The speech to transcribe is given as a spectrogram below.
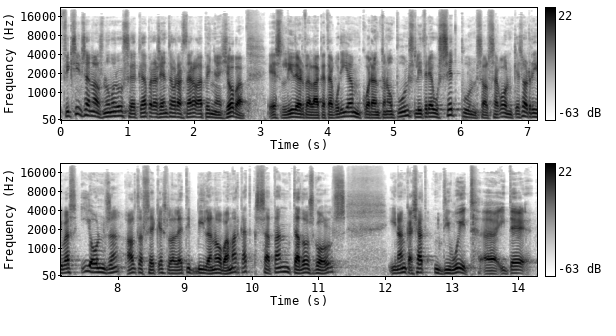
Fixin-se en els números que presenta hores d'ara la penya jove. És líder de la categoria amb 49 punts, li treu 7 punts al segon, que és el Ribas, i 11 al tercer, que és l'Atlètic Vilanova. Ha marcat 72 gols i n'ha encaixat 18 eh, i té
